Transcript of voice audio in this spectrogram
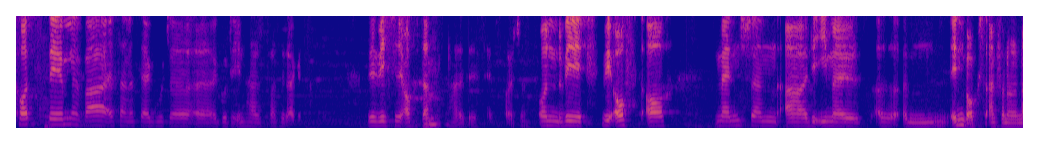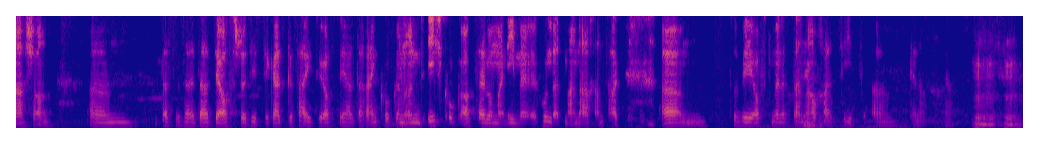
trotzdem war es eine sehr gute, äh, gute Inhalt, was sie da gesagt hat. Wie wichtig auch das mhm. halt ist jetzt heute. Und wie, wie oft auch Menschen äh, die E-Mails, also ähm, Inbox einfach nur nachschauen. Ähm, das ist halt, da hat sie auch Statistik halt gezeigt, wie oft die halt da reingucken. Und ich gucke auch selber mein E-Mail hundertmal nach am Tag. Ähm, so wie oft man es dann auch halt sieht. Ähm, genau, ja. Mhm.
